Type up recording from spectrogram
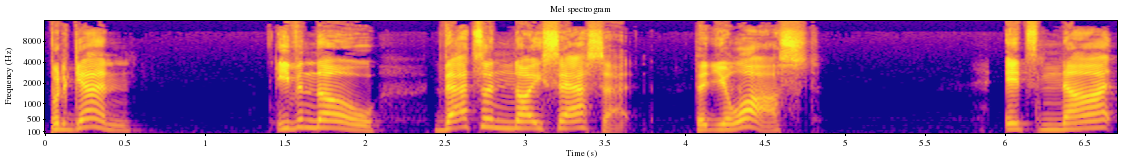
But again, even though that's a nice asset that you lost, it's not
